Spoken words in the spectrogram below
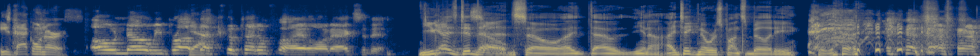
He's back on Earth. Oh no, we brought Yeah. back the pedophile on accident. You Yep, guys did that, so, I that, you know, I take no responsibility. for that.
